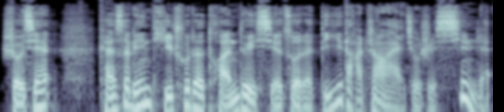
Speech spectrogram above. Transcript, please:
首先，凯瑟琳提出的团队协作的第一大障碍就是信任。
